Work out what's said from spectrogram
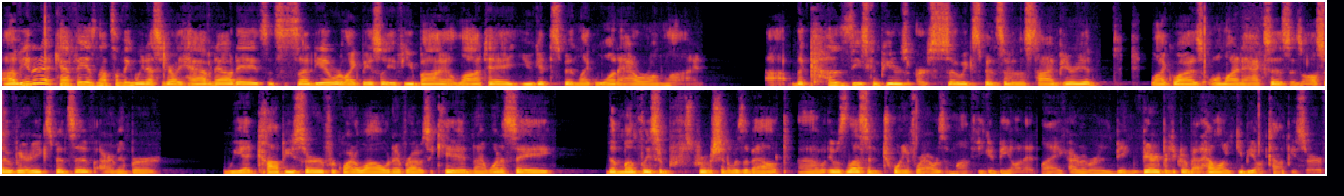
Uh, the Internet Cafe is not something we necessarily have nowadays. It's this idea where, like, basically, if you buy a latte, you get to spend like one hour online. Uh, because these computers are so expensive in this time period, likewise, online access is also very expensive. I remember we had CompuServe for quite a while whenever I was a kid, and I want to say the monthly subscription was about uh, it was less than 24 hours a month you could be on it. Like I remember being very particular about how long you could be on CompuServe.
